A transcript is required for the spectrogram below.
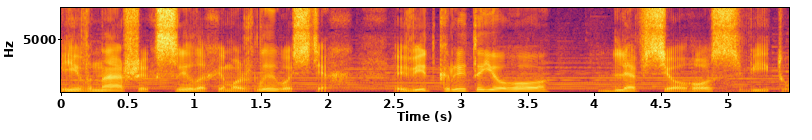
і в наших силах і можливостях відкрити його для всього світу.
